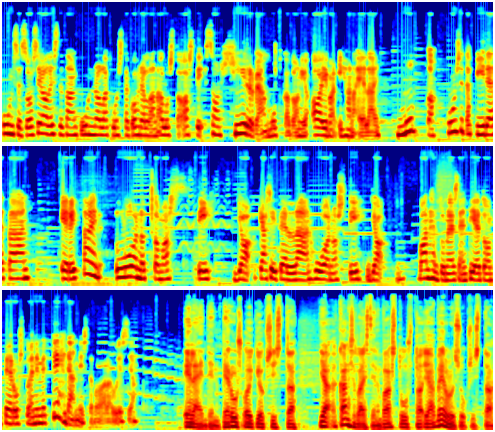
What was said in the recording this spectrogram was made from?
Kun se sosiaalistetaan kunnolla, kun sitä kohdellaan alusta asti, se on hirveän mutkaton ja aivan ihana eläin. Mutta kun sitä pidetään erittäin luonnottomasti ja käsitellään huonosti ja vanhentuneeseen tietoon perustuen, niin me tehdään niistä vaarallisia. Eläinten perusoikeuksista ja kansalaisten vastuusta ja velvollisuuksista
